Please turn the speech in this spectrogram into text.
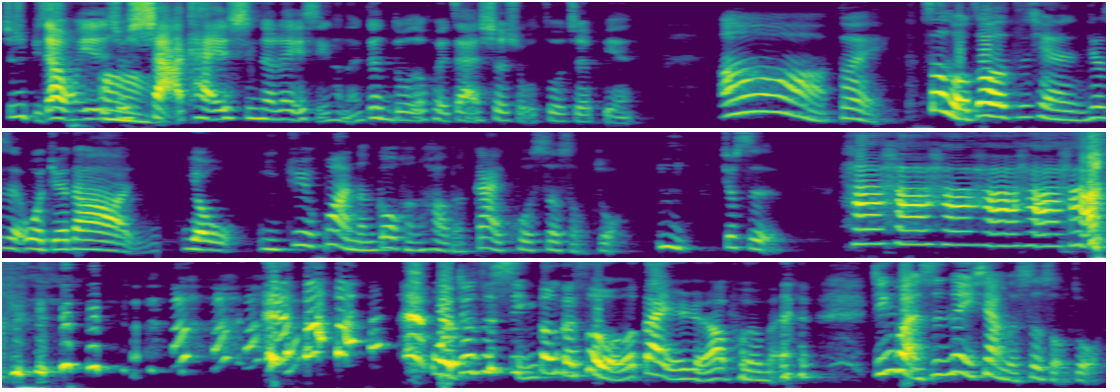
就是比较容易就哦傻开心的类型，可能更多的会在射手座这边。哦，对，射手座之前就是我觉得啊有一句话能够很好的概括射手座，嗯，就是哈哈哈哈哈哈。我就是行动的射手座代言人啊，朋友们。尽管是内向的射手座，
